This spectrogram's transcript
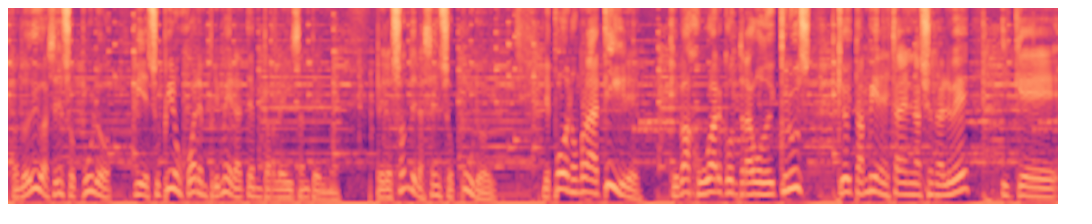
Cuando digo ascenso puro, mire, supieron jugar en primera Temperley y San Telmo, pero son del ascenso puro hoy. Le puedo nombrar a Tigre, que va a jugar contra Godoy Cruz, que hoy también está en el Nacional B y que,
